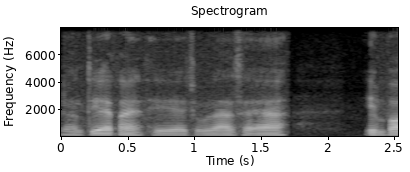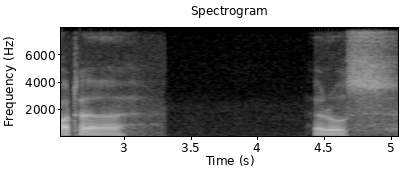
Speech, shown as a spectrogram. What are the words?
trang ts này thì chúng ta sẽ import uh, heroes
